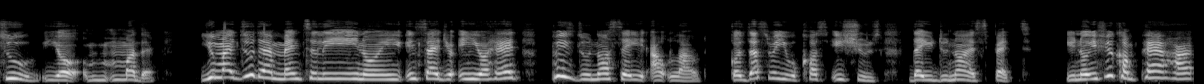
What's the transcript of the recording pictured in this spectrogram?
to your mother. You might do that mentally, you know, inside your in your head. Please do not say it out loud, because that's where you will cause issues that you do not expect. You know, if you compare her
